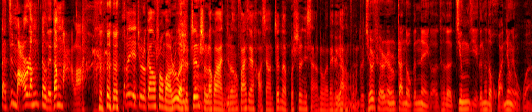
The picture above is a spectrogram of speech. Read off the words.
大金毛当都得当马了。所以就是刚刚说嘛，如果是真实的话，你就能发现好像真的不是你想象中的那个样子嗯。对，其实确实那时候战斗跟那个它的经济跟它的环境有关。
